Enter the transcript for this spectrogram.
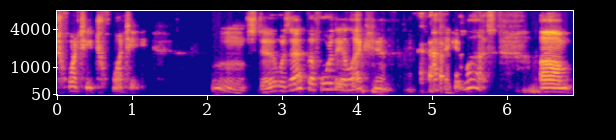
2020. Hmm, Stu, was that before the election? I think it was. Um,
